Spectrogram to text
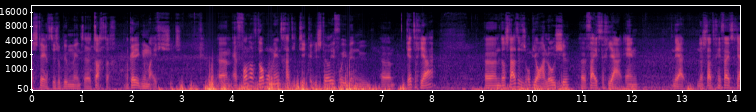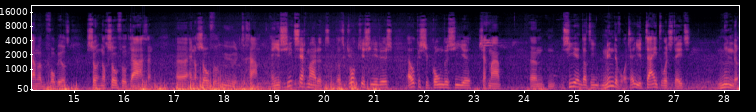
sterft is op dit moment uh, 80. Oké, ik noem maar eventjes iets. Um, en vanaf dat moment gaat die tikken. Dus stel je voor je bent nu 30 jaar, um, dan staat er dus op jouw horloge 50 jaar. En nou ja, dan staat er geen 50 jaar, maar bijvoorbeeld zo, nog zoveel dagen en nog zoveel uur te gaan. En je ziet zeg maar dat, dat klokje zie je dus, elke seconde zie je zeg maar, um, zie je dat die minder wordt. Hè? Je tijd wordt steeds minder.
